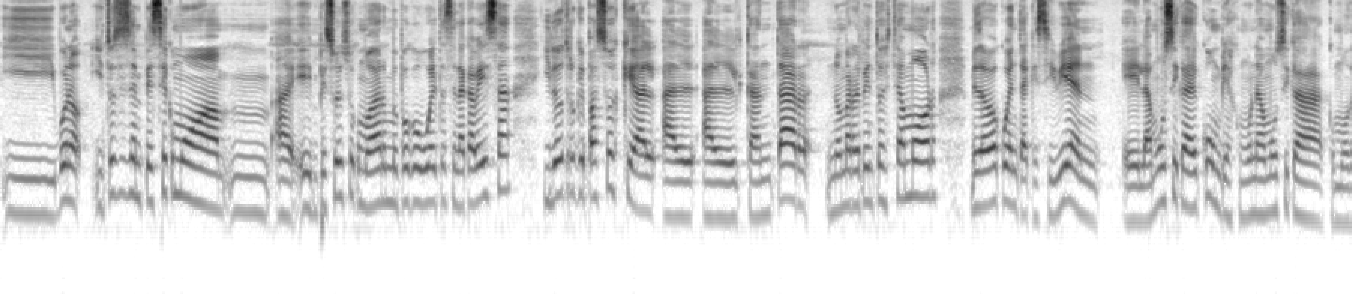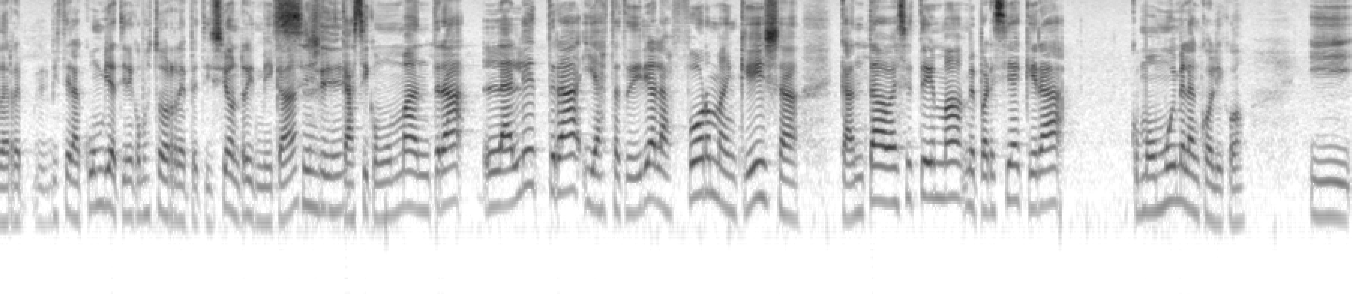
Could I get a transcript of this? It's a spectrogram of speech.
y bueno, y entonces empecé como a, mm, a- empezó eso como a darme un poco vueltas en la cabeza, y lo otro que pasó es que al, al- al cantar No me arrepiento de este amor, me daba cuenta que si bien eh, la música de cumbia es como una música como de, viste, la cumbia tiene como esto de repetición rítmica, Sí. Sí. casi como un mantra, la letra y hasta te diría la forma en que ella cantaba ese tema, me parecía que era como muy melancólico. Y,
